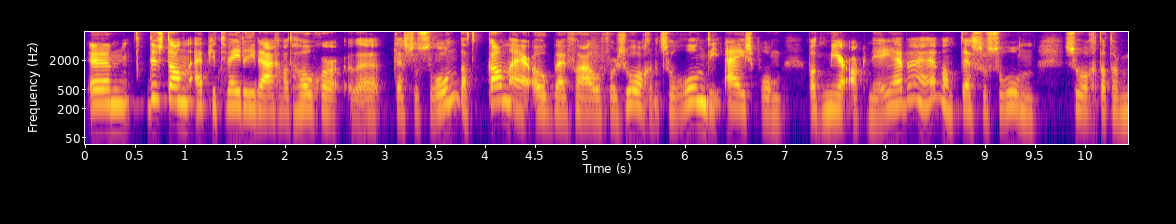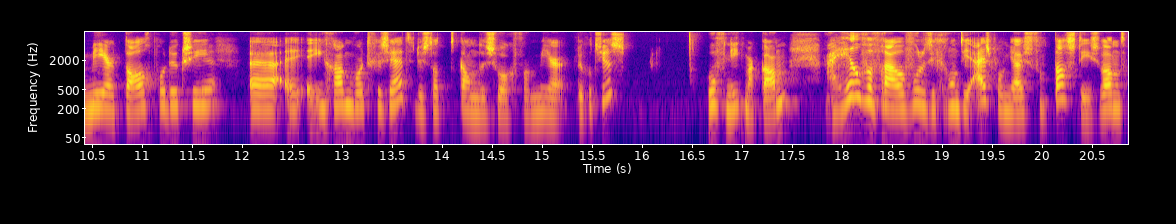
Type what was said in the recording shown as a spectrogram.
Um, dus dan heb je twee, drie dagen wat hoger uh, testosteron. Dat kan er ook bij vrouwen voor zorgen dat ze rond die ijsprong wat meer acne hebben. Hè? Want testosteron zorgt dat er meer talgproductie ja uh, in gang wordt gezet. Dus dat kan dus zorgen voor meer pukkeltjes. Hoeft niet, maar kan. Maar heel veel vrouwen voelen zich rond die ijsprong juist fantastisch. Want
